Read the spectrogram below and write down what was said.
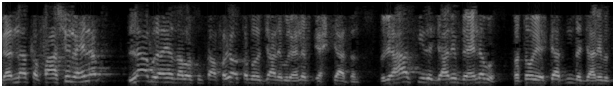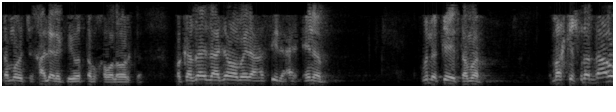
لأن تفاصيل العنب لا بد أن يظهر السلطان فيعتبر جانب العنب احتياطا ولهذا كده جانب العنب فطول احتياط ده جانب التمر خالي لك يوتب خولورك وكذا إذا جمع بين عسيل عنب ګونه کې تمر مخکې صورت داو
